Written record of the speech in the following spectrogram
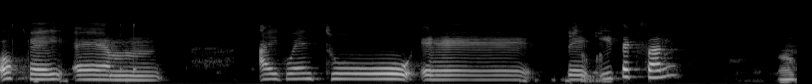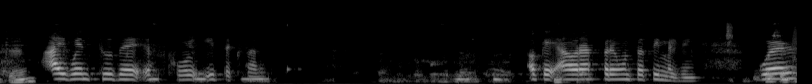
okay, um, I went to uh, the Itexal. Okay. I went to the school Itexal. Ok, ahora pregunto a ti, Melvin. Where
